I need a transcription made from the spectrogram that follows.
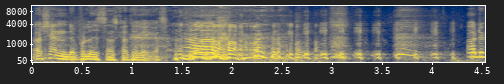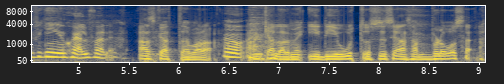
jag kände polisen ska tilläggas. ja, du fick ingen skäll för det. Han skrattar bara. Ja. Han kallade mig idiot och så säger han så här, blås här.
